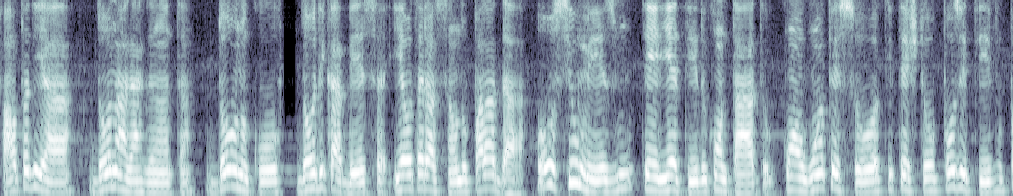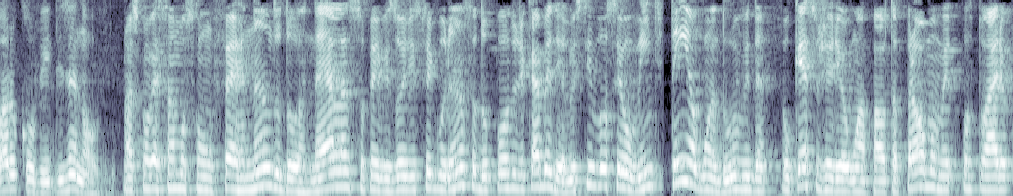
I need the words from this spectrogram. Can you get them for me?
falta de ar, dor na garganta, dor no corpo, dor de cabeça e alteração do paladar, ou se o mesmo teria tido contato com alguma pessoa que testou positivo para o Covid-19. Nós conversamos com Fernando Dornelas, supervisor de segurança do Porto de Cabedelo. E se você ouvinte tem alguma dúvida ou quer sugerir alguma pauta para o Momento Portuário,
